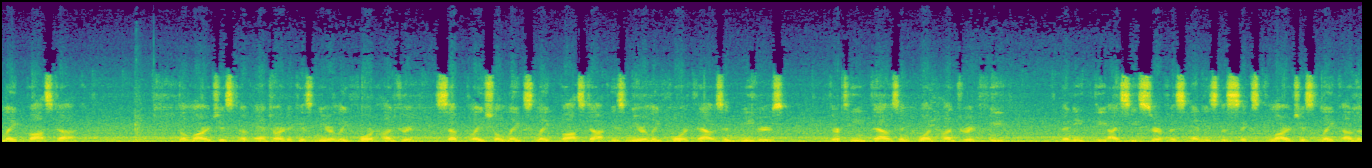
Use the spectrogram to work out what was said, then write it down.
Lake Vostok. The largest of Antarctica's nearly 400, subglacial lakes Lake Vostok is nearly 4,000 meters, 13,100 feet, beneath the icy surface and is the sixth largest lake on the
